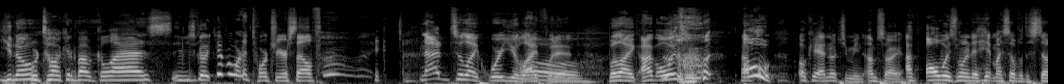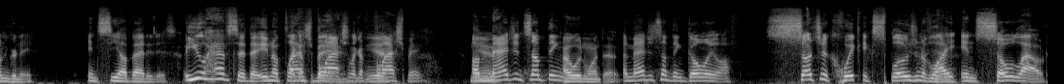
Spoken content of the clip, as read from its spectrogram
you know we're talking about glass, and you just go. You ever want to torture yourself? Oh like, not to like where your life would end, Oh. but like I've always oh, okay, I know what you mean. I'm sorry. I've always wanted to hit myself with a stun grenade and see how bad it is. you have said that in a Like a flashbang. flash, like a Yeah. flashbang. Yeah. Imagine something. I wouldn't want that. Imagine something going off. Such a quick explosion of light and so loud.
